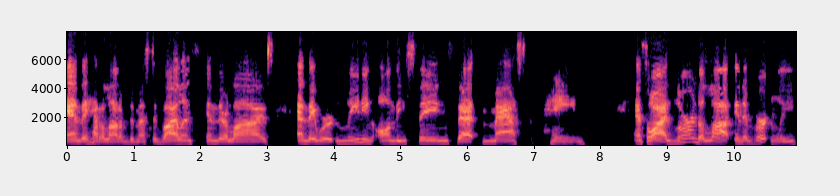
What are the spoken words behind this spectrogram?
and they had a lot of domestic violence in their lives and they were leaning on these things that mask pain. And so I learned a lot inadvertently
